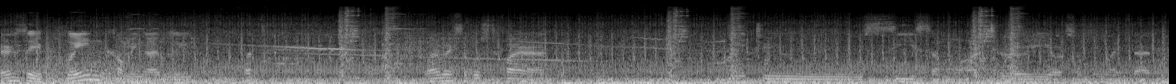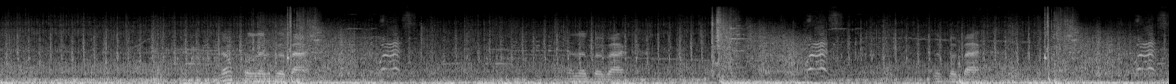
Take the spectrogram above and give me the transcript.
There's a plane coming, I believe. What? What am I supposed to fire at? I need to see some artillery or something like that. No, a little bit back. West. A little bit back. West. A little bit back. West.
